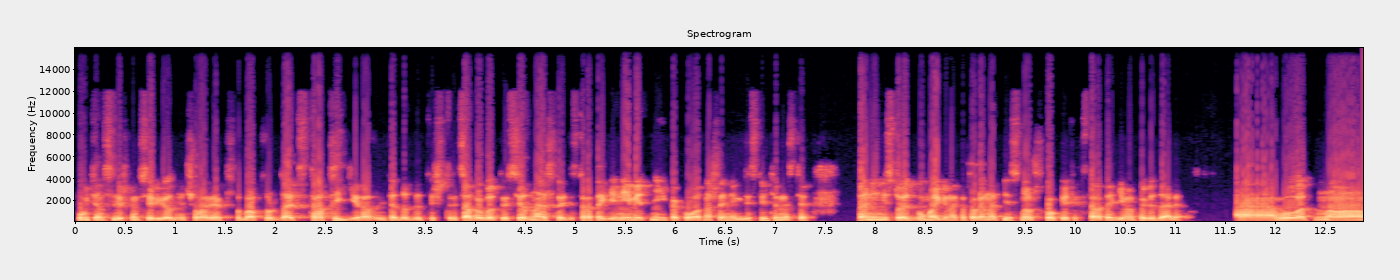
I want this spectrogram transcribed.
Путин слишком серьезный человек, чтобы обсуждать стратегии развития до 2030 года. То есть все знают, что эти стратегии не имеют никакого отношения к действительности, что они не стоят бумаги, на которой написано, уж сколько этих стратегий мы повидали. А, вот, но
